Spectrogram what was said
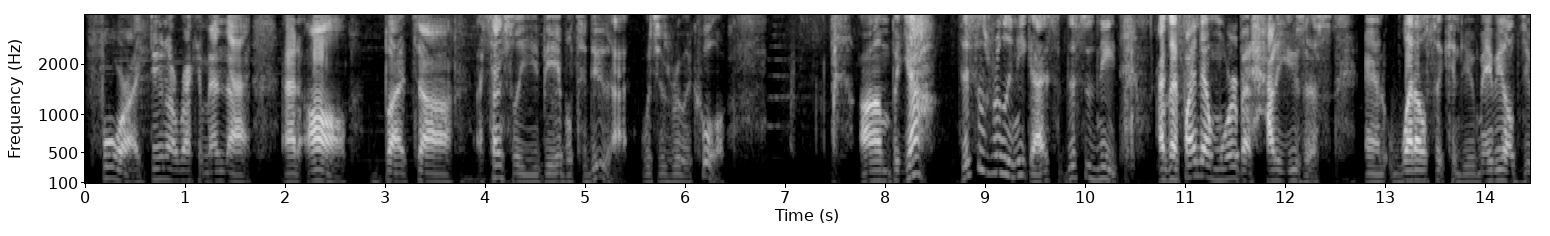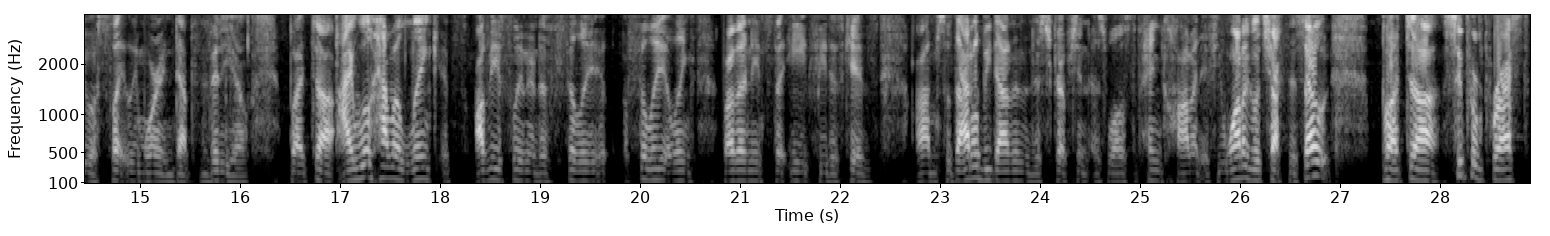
for. I do not recommend that at all. But uh, essentially, you'd be able to do that, which is really cool. Um, but yeah, this is really neat, guys. This is neat. As I find out more about how to use this and what else it can do, maybe I'll do a slightly more in-depth video. But uh, I will have a link. It's obviously an affiliate affiliate link. Brother needs to eat, feed his kids. Um, so that'll be down in the description as well as the pinned comment if you want to go check this out. But uh, super impressed.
